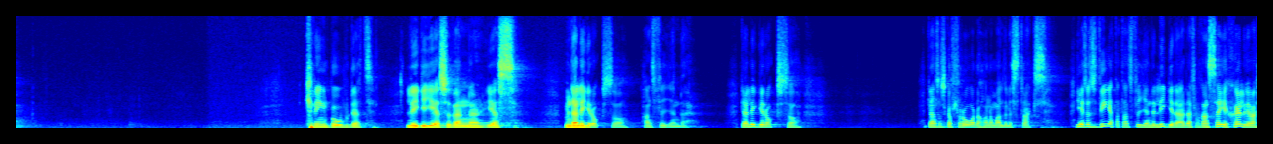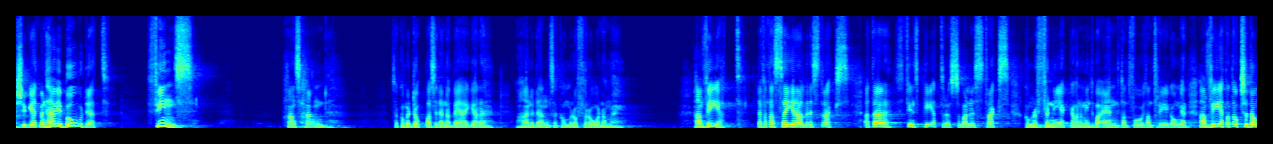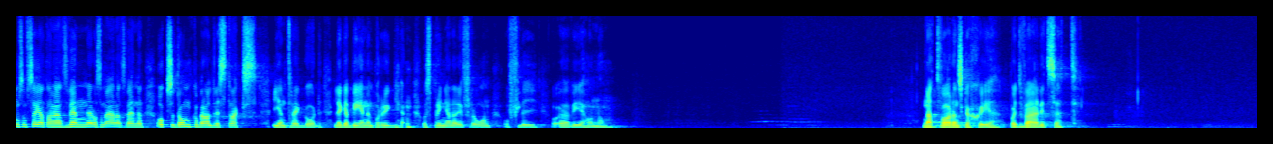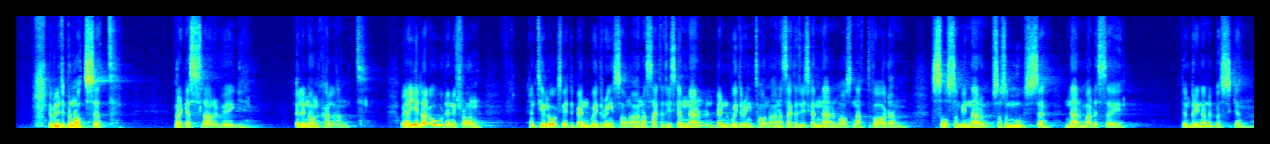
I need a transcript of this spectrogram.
Kring bordet ligger Jesu vänner, yes. Men där ligger också hans fiender. Där ligger också den som ska förråda honom alldeles strax. Jesus vet att hans fiende ligger där därför att han säger själv i vers 21, men här vid bordet finns hans hand som kommer doppas i denna bägare och han är den som kommer att förråda mig. Han vet, därför att han säger alldeles strax att där finns Petrus som alldeles strax kommer att förneka honom, inte bara en, utan två, utan tre gånger. Han vet att också de som säger att han är hans vänner och som är hans vänner, också de kommer alldeles strax i en trädgård lägga benen på ryggen och springa därifrån och fly och överge honom. Nattvarden ska ske på ett värdigt sätt. Jag vill inte på något sätt verka slarvig eller nonchalant. Och jag gillar orden ifrån en teolog som heter Ben Witherington. Och han har sagt att vi ska närma, ben Witherington och han har sagt att vi ska närma oss nattvarden så som, vi närm, så som Mose närmade sig den brinnande busken.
